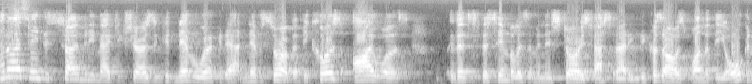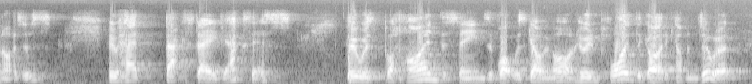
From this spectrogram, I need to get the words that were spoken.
And yes. I'd been to so many magic shows and could never work it out and never saw it. But because I was, the, the symbolism in this story is fascinating. Because I was one of the organisers who had backstage access, who was behind the scenes of what was going on, who employed the guy to come and do it,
